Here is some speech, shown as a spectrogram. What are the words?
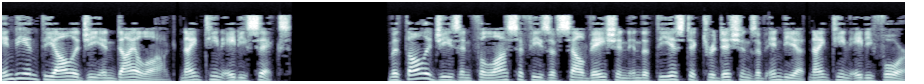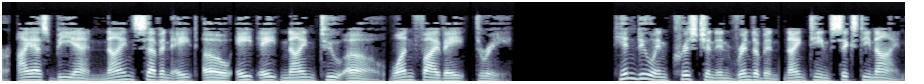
Indian Theology in Dialogue 1986. Mythologies and Philosophies of Salvation in the Theistic Traditions of India 1984, ISBN 978-0-88920-158-3. Hindu and Christian in Vrindaban 1969,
